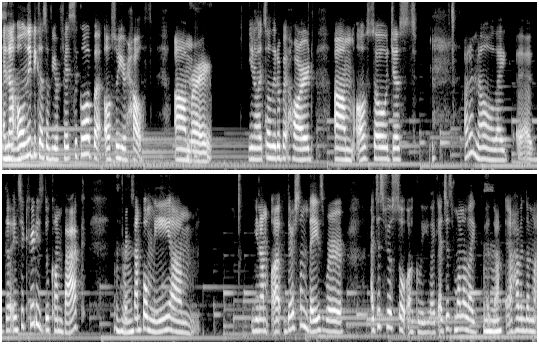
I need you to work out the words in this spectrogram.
And not Mhm. only because of your physical, but also your health. Um, right You know, it's a little bit hard. Um, also, just, I don't know, like uh, the insecurities do come back. For Mhm. example, me, um, you know, uh, there's some days where I just feel so ugly. Like I just want to like Mhm. I haven't done my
